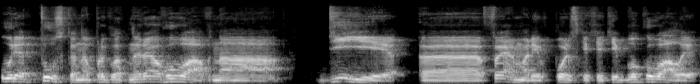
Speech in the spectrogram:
уряд Туска, наприклад, не реагував на дії фермерів польських, які блокували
